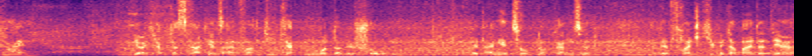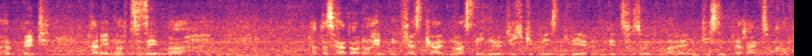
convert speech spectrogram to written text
rein. Ja, ich habe das Rad jetzt einfach die Treppen runtergeschoben mit angezogener Bremse. Und der freundliche Mitarbeiter, der im Bild gerade eben noch zu sehen war, hat das Rad auch noch hinten festgehalten, was nicht nötig gewesen wäre. Jetzt versuche ich mal in diesen wieder reinzukommen.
